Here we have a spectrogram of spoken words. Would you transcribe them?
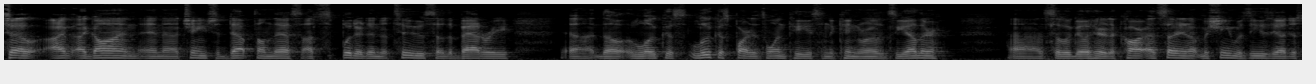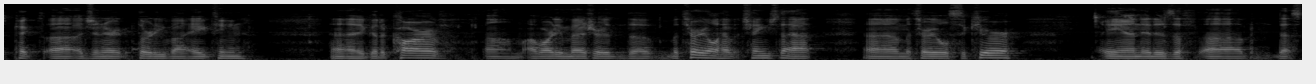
so I've, I've, gone and uh, changed the depth on this. I split it into two, so the battery, uh, the Lucas Lucas part is one piece, and the King Road's the other. Uh, so we'll go here. The car uh, setting up machine was easy. I just picked uh, a generic 30 by 18. Uh, go to carve. Um, I've already measured the material. I haven't changed that. Uh, material secure and it is a uh, that's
